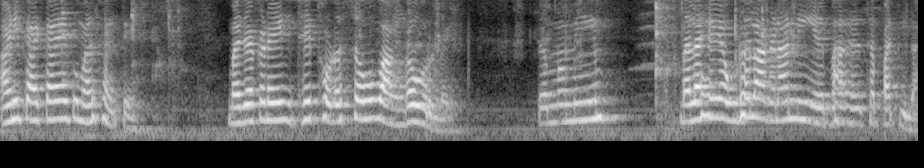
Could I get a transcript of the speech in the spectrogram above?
आणि काय काय आहे तुम्हाला सांगते. माझ्याकडे इथे थोडंसं वांगं उरलं आहे तर मग मी मला हे एवढं लागणार नाही आहे भा चपातीला.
